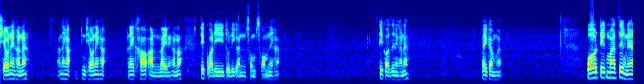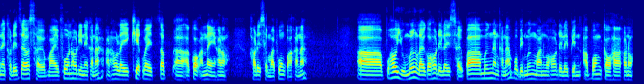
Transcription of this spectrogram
แถวในครับนะ อันนี้ครับเป็นแถวนี้ครับอันนี้เขาอ่านใดนะครับเนาะตีกว่าดีตัวลีกอันสมสมนะครับตีกว่าเส้นะครับนะ ไปกันครับพอเด็กมาซึ่งเนี่ยเขาได้จะเสริมไมโฟนเขาดีในครับนะอันเขาเลยเคียกไว้ซับอ่าอากอกอันไหนครับเนาะเขาได้เสริมไมโฟนกว่าครับนะอ่าพวกเขาอยู่เมืองอะไรก็เขาได้เลยเสริมป้าเมืองนั่นครับนะพอเป็นเมืองมันก็เขาได้เลยเป็นอาบ้องเกาหาครับเนาะ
